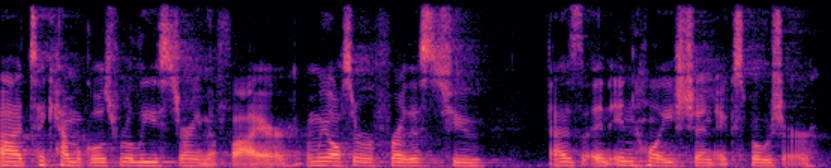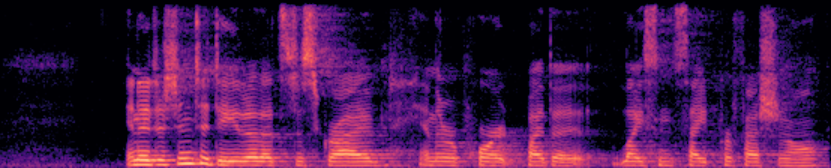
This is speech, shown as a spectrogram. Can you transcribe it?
uh, to chemicals released during the fire. And we also refer this to as an inhalation exposure. In addition to data that's described in the report by the licensed site professional,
